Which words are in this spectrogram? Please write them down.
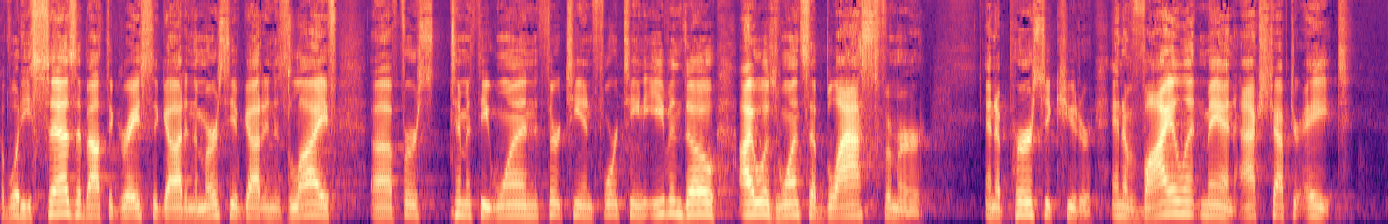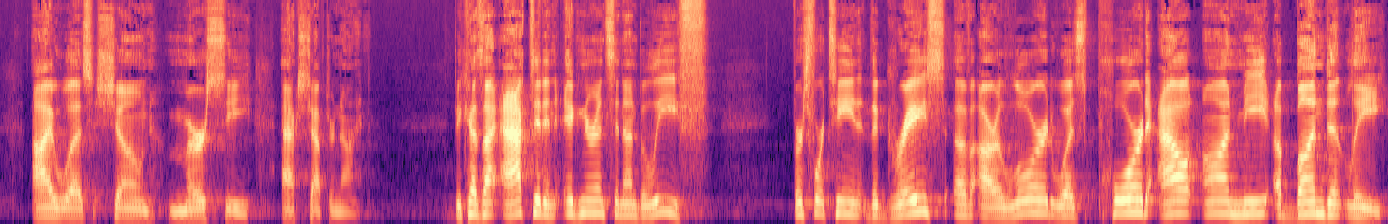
of what he says about the grace of God and the mercy of God in his life. Uh, 1 Timothy 1 13 and 14. Even though I was once a blasphemer and a persecutor and a violent man, Acts chapter 8. I was shown mercy, Acts chapter 9, because I acted in ignorance and unbelief. Verse 14, the grace of our Lord was poured out on me abundantly,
